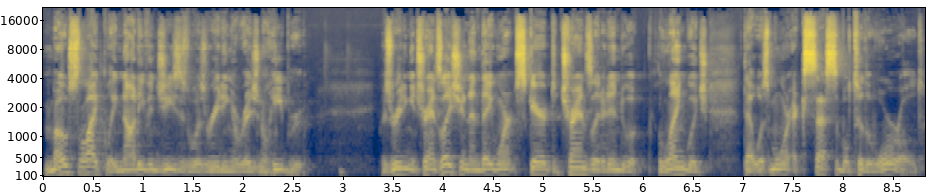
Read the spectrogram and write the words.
most likely not even Jesus was reading original Hebrew. He was reading a translation and they weren't scared to translate it into a language that was more accessible to the world.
